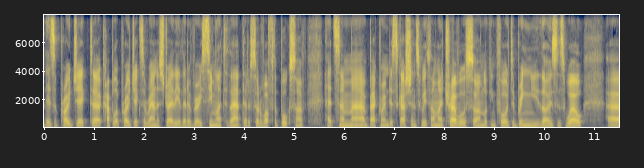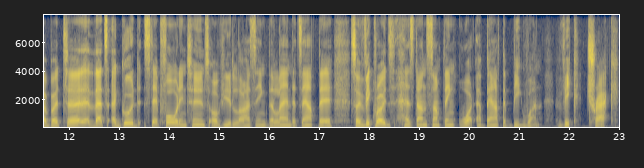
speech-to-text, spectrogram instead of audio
There's a project, a couple of projects around Australia that are very similar to that, that are sort of off the books. I've had some uh, backroom discussions with on my travels, so I'm looking forward to bringing you those as well. Uh, but uh, that's a good step forward in terms of utilising the land that's out there. So Vic Roads has done something. What about the big one? Vic Track.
